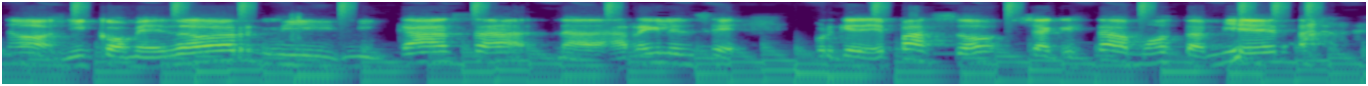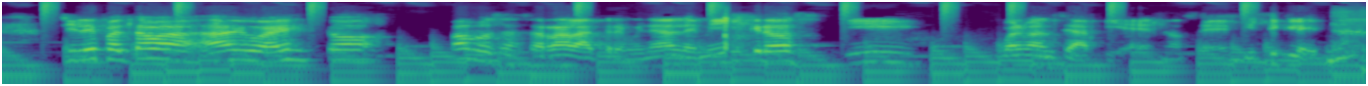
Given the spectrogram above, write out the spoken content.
no, ni comedor, ni, ni casa, nada, arréglense. Porque de paso, ya que estamos también, si le faltaba algo a esto, vamos a cerrar la terminal de micros y vuélvanse a pie, no sé, en bicicleta.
